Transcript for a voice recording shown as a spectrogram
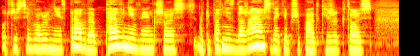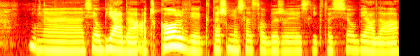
oczywiście w ogóle nie jest prawda. Pewnie większość, znaczy pewnie zdarzają się takie przypadki, że ktoś e, się obiada, aczkolwiek też myślę sobie, że jeśli ktoś się obiada,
